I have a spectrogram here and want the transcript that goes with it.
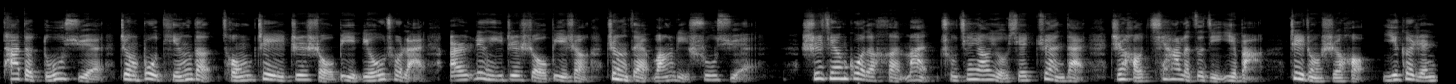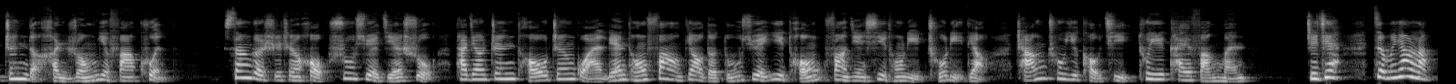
他的毒血正不停地从这只手臂流出来，而另一只手臂上正在往里输血。时间过得很慢，楚清瑶有些倦怠，只好掐了自己一把。这种时候，一个人真的很容易发困。三个时辰后，输血结束。他将针头、针管连同放掉的毒血一同放进系统里处理掉，长出一口气，推开房门：“姐姐，怎么样了？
